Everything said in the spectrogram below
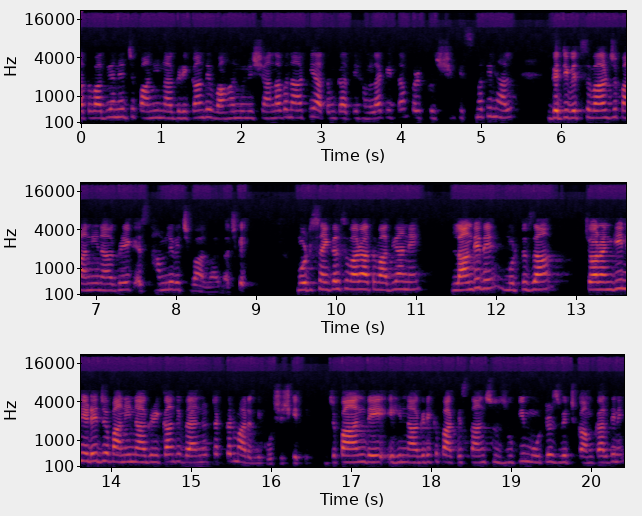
ਅੱਤਵਾਦੀਆਂ ਨੇ ਜਾਪਾਨੀ ਨਾਗਰਿਕਾਂ ਦੇ ਵਾਹਨ ਨੂੰ ਨਿਸ਼ਾਨਾ ਬਣਾ ਕੇ ਆਤਮਘਾਤੀ ਹਮਲਾ ਕੀਤਾ, ਪਰ ਖੁਸ਼ਕਿਸਮਤੀ ਨਾਲ ਗੱਡੀ ਵਿੱਚ ਸਵਾਰ ਜਾਪਾਨੀ ਨਾਗਰਿਕ ਇਸ ਹਮਲੇ ਵਿੱਚ ਵਾਲ-ਵਾਲ ਬਚ ਗਏ। ਮੋਟਰਸਾਈਕਲ ਸਵਾਰ ਅੱਤਵਾਦੀਆਂ ਨੇ ਲਾਂਦੇ ਦੇ ਮੁਰਤਜ਼ਾ ਚੌਰੰਗੀ ਨੇੜੇ ਜਾਪਾਨੀ ਨਾਗਰਿਕਾਂ ਦੀ ਵੈਨ ਨੂੰ ਟੱਕਰ ਮਾਰਨ ਦੀ ਕੋਸ਼ਿਸ਼ ਕੀਤੀ। ਜਾਪਾਨ ਦੇ ਇਹ ਨਾਗਰਿਕ ਪਾਕਿਸਤਾਨ ਸੁਜ਼ੂਕੀ ਮੋਟਰਸ ਵਿੱਚ ਕੰਮ ਕਰਦੇ ਨੇ।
